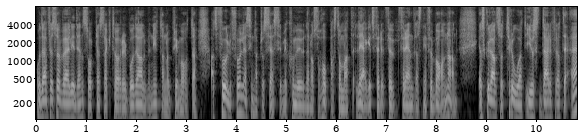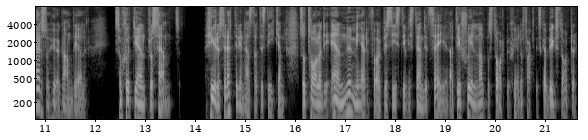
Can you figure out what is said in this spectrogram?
och därför så väljer den sortens aktörer, både allmännyttan och privata, att fullfölja sina processer med kommunerna och så hoppas de att läget för, för, förändras ner för banan. Jag skulle alltså tro att just därför att det är så hög andel som 71 procent hyresrätter i den här statistiken så talar det ännu mer för precis det vi ständigt säger, att det är skillnad på startbesked och faktiska byggstarter.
